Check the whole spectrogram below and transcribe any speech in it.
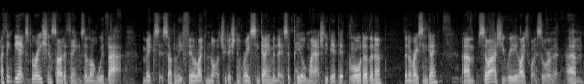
I think the exploration side of things, along with that, makes it suddenly feel like not a traditional racing game, and that its appeal might actually be a bit broader than a than a racing game. Um, so I actually really liked what I saw of it. Um,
